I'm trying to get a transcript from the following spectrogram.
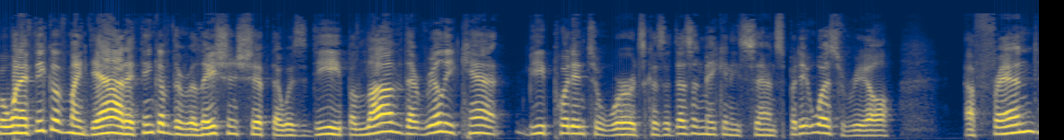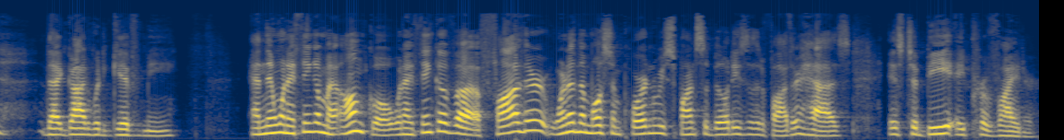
But when I think of my dad, I think of the relationship that was deep, a love that really can't be put into words because it doesn't make any sense, but it was real. A friend that God would give me. And then when I think of my uncle, when I think of a father, one of the most important responsibilities that a father has is to be a provider,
